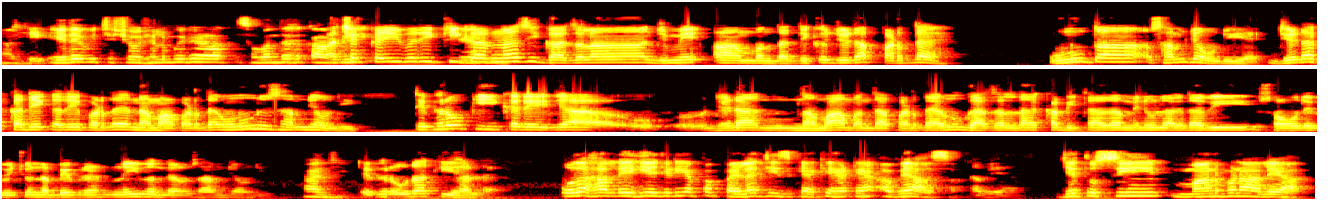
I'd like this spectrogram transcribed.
ਹਾਂਜੀ। ਠੀਕ। ਇਹਦੇ ਵਿੱਚ ਸੋਸ਼ਲ ਮੀਡੀਆ ਨਾਲ ਸੰਬੰਧਿਤ ਅੱਛਾ ਕਾਫੀ ਕਈ ਵਾਰੀ ਕੀ ਕਰਨਾ ਸੀ ਗਜ਼ਲਾਂ ਜਿਵੇਂ ਆਮ ਬੰਦਾ ਦੇਖੋ ਜਿਹੜਾ ਪੜਦਾ ਹੈ ਉਹਨੂੰ ਤਾਂ ਸਮਝ ਆਉਂਦੀ ਹੈ। ਜਿਹੜਾ ਕਦੇ ਕਦੇ ਪੜਦਾ ਨਵਾਂ ਪੜਦਾ ਉਹਨੂੰ ਨਹੀਂ ਸਮਝ ਆਉਂਦੀ। ਤੇ ਫਿਰ ਉਹ ਕੀ ਕਰੇ ਜਾਂ ਜਿਹੜਾ ਨਵਾਂ ਬੰਦਾ ਪੜਦਾ ਉਹਨੂੰ ਗਜ਼ਲ ਦਾ ਕਵਿਤਾ ਦਾ ਮੈਨੂੰ ਲੱਗਦਾ ਵੀ 100 ਦੇ ਵਿੱਚੋਂ 90% ਨਹੀਂ ਬੰਦਿਆਂ ਨੂੰ ਸਮਝ ਆਉਂਦੀ। ਹਾਂਜੀ। ਤੇ ਫਿਰ ਉਹਦਾ ਕੀ ਹੱਲ ਹੈ? ਉਹਦਾ ਹੱਲ ਇਹੀ ਹੈ ਜਿਹੜੀ ਆਪਾਂ ਪਹਿਲਾਂ ਚੀਜ਼ ਕਹਿ ਕੇ ਹਟੇ ਹਾਂ ਅਭਿਆਸ। ਅਭਿਆਸ। ਜੇ ਤੁਸੀਂ ਮਨ ਬਣਾ ਲਿਆ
